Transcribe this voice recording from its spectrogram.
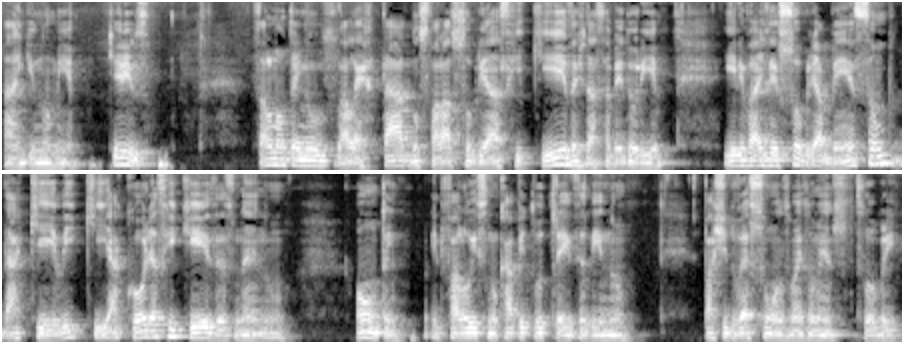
a ignomia. Queridos, Salomão tem nos alertado, nos falado sobre as riquezas da sabedoria. E ele vai dizer sobre a bênção daquele que acolhe as riquezas, né? No, ontem, ele falou isso no capítulo 3, ali no, partir do verso 11 mais ou menos, sobre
